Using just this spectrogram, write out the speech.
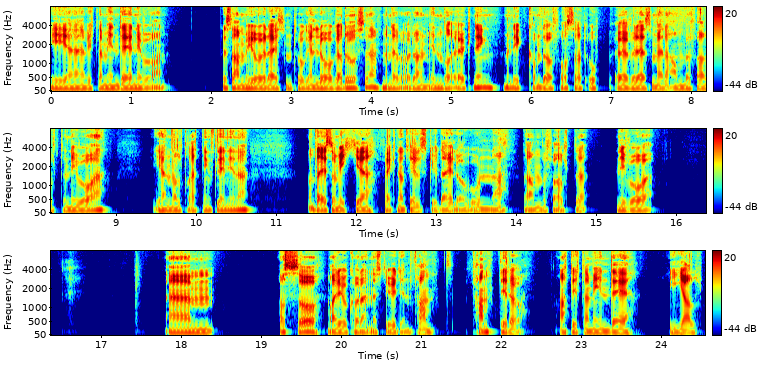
i eh, vitamin D-nivåene. Det samme gjorde jo de som tok en lavere dose, men det var jo da en mindre økning. Men de kom da fortsatt opp over det som er det anbefalte nivået i henhold til retningslinjene. Og de som ikke fikk noe tilskudd, de lå under det anbefalte nivået. Um, og så var det jo hva denne studien fant. Fant de da at vitamin D hjalp?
